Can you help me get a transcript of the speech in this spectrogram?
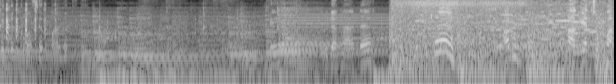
deket kloset banget ini. Oke, ini udah nggak ada. Uh, aduh, kaget sumpah.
